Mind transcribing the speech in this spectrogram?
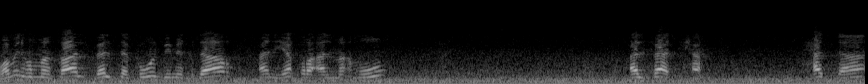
ومنهم من قال بل تكون بمقدار أن يقرأ المأموم الفاتحة حتى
